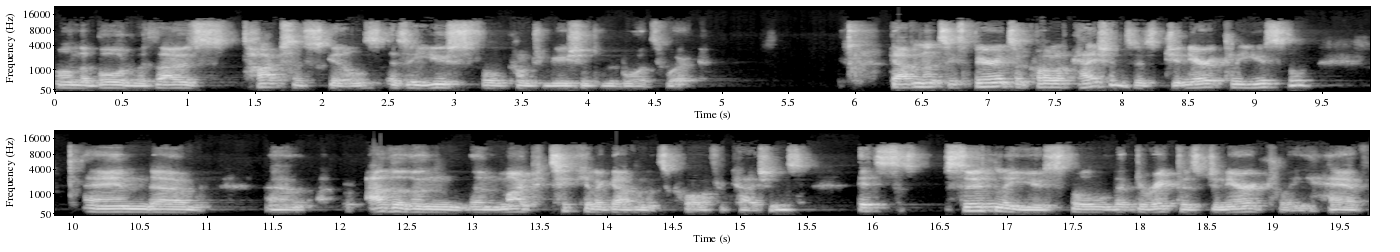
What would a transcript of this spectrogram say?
on the board with those types of skills is a useful contribution to the board's work. Governance experience or qualifications is generically useful, and um, um, other than, than my particular governance qualifications, it's certainly useful that directors generically have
